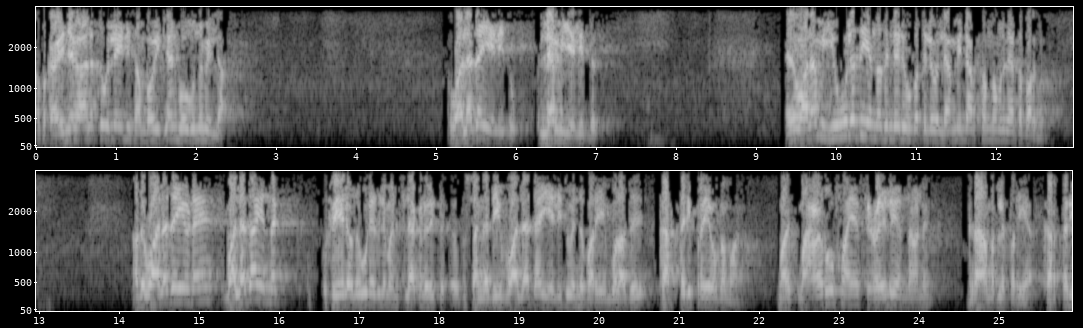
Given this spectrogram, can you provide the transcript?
അപ്പൊ കഴിഞ്ഞ കാലത്തുമില്ല ഇനി സംഭവിക്കാൻ പോകുന്നുമില്ല. വലത എലിതു ലം എലിത്. വലം യൂലത് എന്നതിന്റെ രൂപത്തിലോ ലമ്മിന്റെ അർത്ഥം നമ്മൾ നേരത്തെ പറഞ്ഞു. അത് വലതയുടെ വലത എന്ന ഫീൽ ഒന്നുകൂടി അതിൽ മനസ്സിലാക്കേണ്ട ഒരു സംഗതി വലത എലിതു എന്ന് പറയുമ്പോൾ അത് കർത്തരി പ്രയോഗമാണ്. മാറൂഫായ ഫിഴൽ എന്നാണ് ഗ്രാമറിൽ പറയുക കർത്തരി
